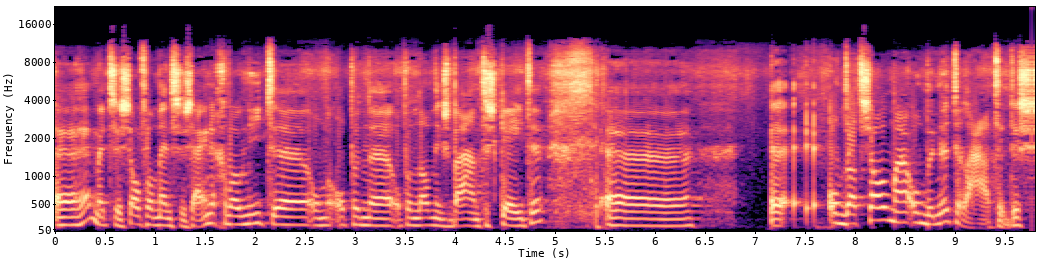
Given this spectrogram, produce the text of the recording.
hè, met zoveel mensen zijn er gewoon niet uh, om op een, op een landingsbaan te skaten. Uh, om dat zomaar onbenut te laten. Dus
